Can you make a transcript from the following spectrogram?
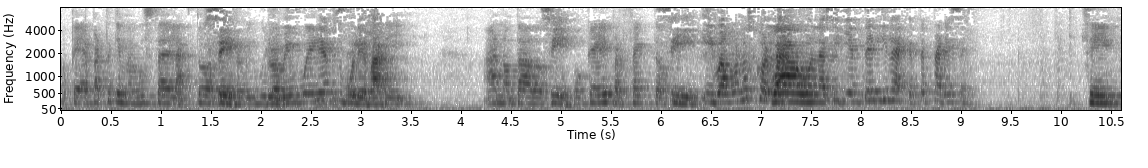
Ok, aparte que me gusta el actor sí, Robin Williams. Robin Williams Boulevard. Sí. Anotado. Sí. Ok, perfecto. Sí, y vámonos con, la, con la siguiente herida, ¿qué te parece? Sí.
